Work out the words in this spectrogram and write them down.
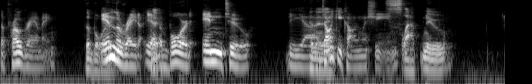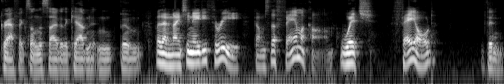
the programming the board in the radar, yeah, Yeah. the board into the uh, Donkey Kong machine. slap new graphics on the side of the cabinet and boom. But then in 1983 comes the Famicom, which failed Didn't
